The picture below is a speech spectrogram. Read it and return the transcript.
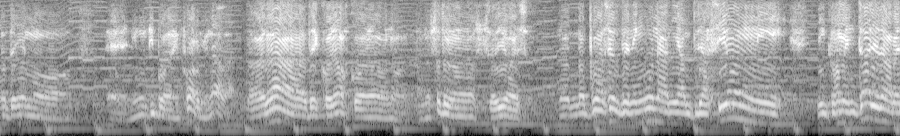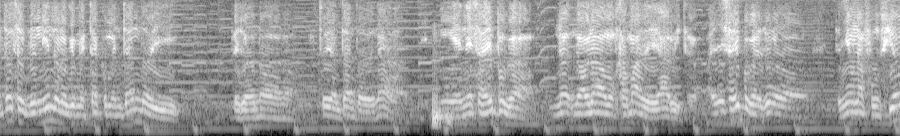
no teníamos eh, ningún tipo de informe, nada. La verdad desconozco, no, no, a nosotros no nos sucedió eso. No, no puedo hacerte ninguna ni ampliación ni, ni comentario, nada, me está sorprendiendo lo que me estás comentando y pero no, no estoy al tanto de nada. Ni en esa época no, no hablábamos jamás de árbitro. En esa época yo no tenía una función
